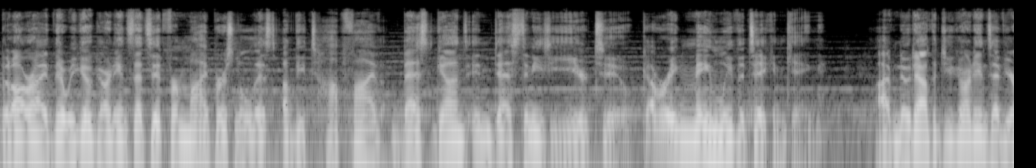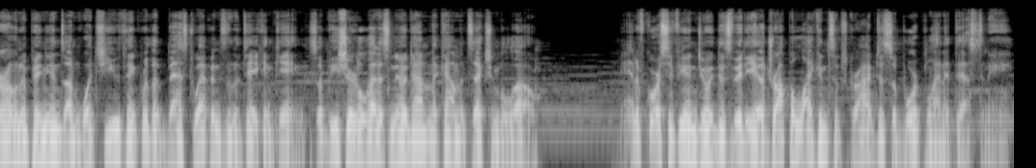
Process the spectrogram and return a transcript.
But alright, there we go Guardians, that's it for my personal list of the top 5 best guns in Destiny's Year 2, covering mainly the Taken King. I've no doubt that you Guardians have your own opinions on what you think were the best weapons in the Taken King, so be sure to let us know down in the comment section below. And of course, if you enjoyed this video, drop a like and subscribe to support Planet Destiny.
